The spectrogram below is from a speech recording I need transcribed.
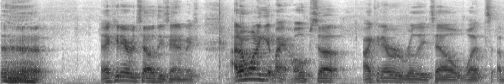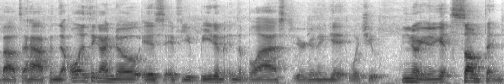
I can never tell with these animes. I don't want to get my hopes up. I can never really tell what's about to happen. The only thing I know is if you beat him in the blast, you're gonna get what you you know you're gonna get something.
